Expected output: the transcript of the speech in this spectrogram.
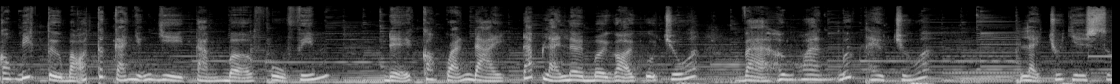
con biết từ bỏ tất cả những gì tạm bợ phù phiếm để con quảng đại đáp lại lời mời gọi của Chúa và hân hoan bước theo Chúa. Lạy Chúa Giêsu,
